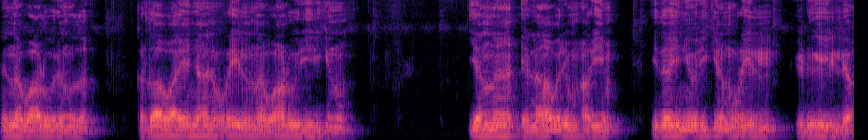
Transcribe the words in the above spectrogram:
നിന്ന് വാളൂരുന്നത്. കർത്താവായ ഞാൻ ഉറയിൽ നിന്ന് വാളൂരിയിരിക്കുന്നു. എന്ന് എല്ലാവരും അറിയും. ഇത് ഇനി ഒരിക്കലും ഉറയിൽ ഇടുകയില്ല.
